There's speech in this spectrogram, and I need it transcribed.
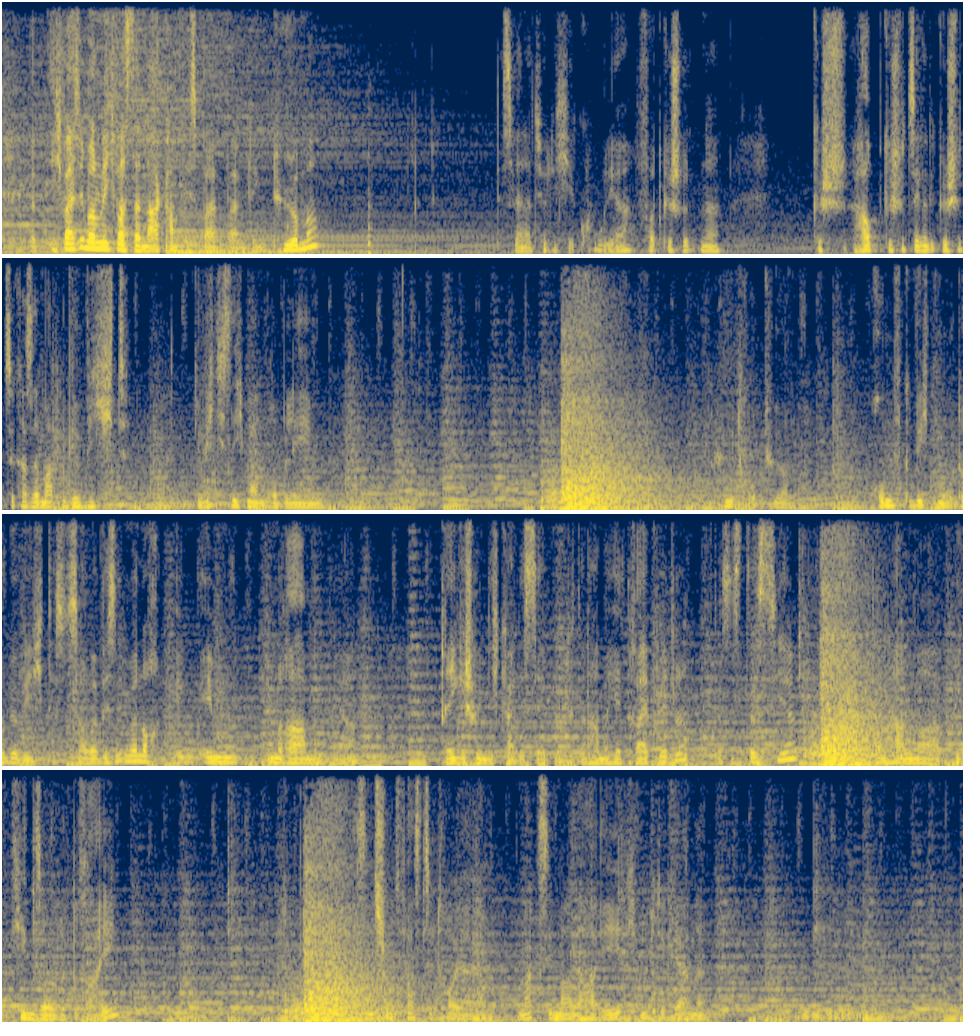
ich weiß immer noch nicht, was der Nahkampf ist beim, beim Ding. Türme. Das wäre natürlich hier cool, ja. Fortgeschrittene Gesch Hauptgeschütze, Geschütze, Kasematten, Gewicht. Gewicht ist nicht mein Problem. Hydrotürme. Rumpfgewicht, Motorgewicht, das ist aber, wir sind immer noch im, im, im Rahmen, ja. Drehgeschwindigkeit ist sehr gut. Dann haben wir hier Treibmittel, das ist das hier. Dann haben wir Pektinsäure 3. Das sind schon fast zu teuer, ja. Maximale HE, ich möchte gerne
